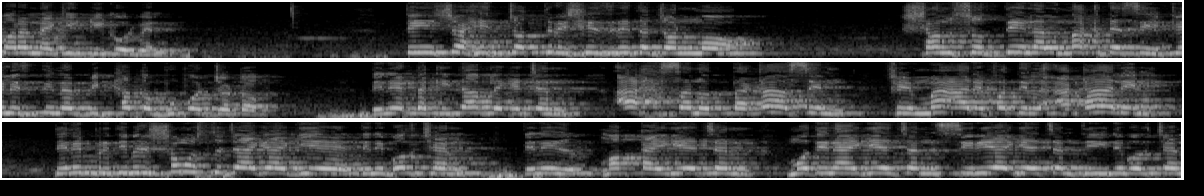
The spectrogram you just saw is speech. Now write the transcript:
পড়েন নাকি, কি করবেন? তিনশো চত্রিশ হিজড়িতে জন্ম শামসুদ্দিন আল মাকদেসি ফিলিস্তিনের বিখ্যাত ভূপর্যটক। তিনি একটা কিতাব লিখেছেন, আহসানুত তাকাসিম ফি মারিফাতিল আকালিম। তিনি পৃথিবীর সমস্ত জায়গায় গিয়ে তিনি বলছেন তিনি মক্কায় গিয়েছেন, মদিনায় গিয়েছেন, সিরিয়ায় গিয়েছেন, তিনি বলছেন,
